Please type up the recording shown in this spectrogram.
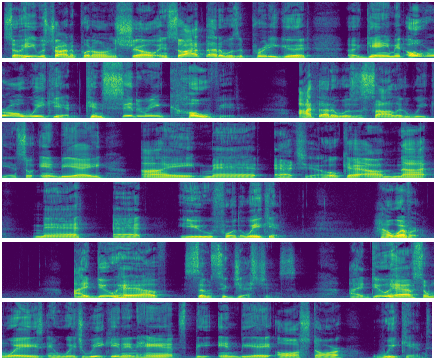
so he was trying to put on a show, and so I thought it was a pretty good uh, game. And overall weekend, considering COVID, I thought it was a solid weekend. So NBA, I ain't mad at you. Okay, I'm not mad at you for the weekend. However, I do have some suggestions. I do have some ways in which we can enhance the NBA All Star weekend.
